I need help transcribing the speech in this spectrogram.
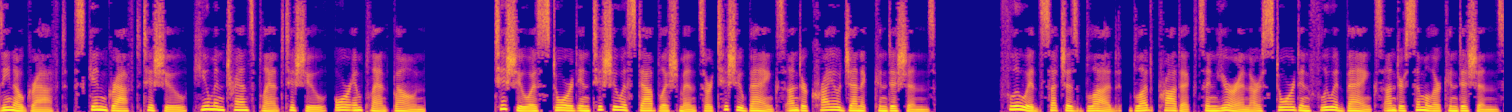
xenograft, skin graft tissue, human transplant tissue, or implant bone. Tissue is stored in tissue establishments or tissue banks under cryogenic conditions. Fluids such as blood, blood products and urine are stored in fluid banks under similar conditions.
